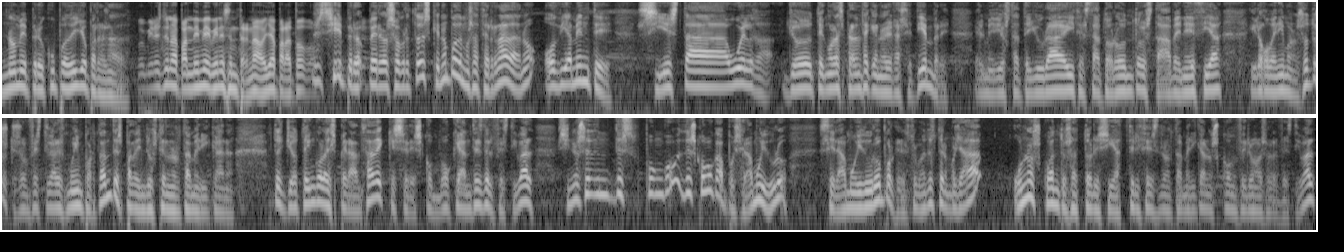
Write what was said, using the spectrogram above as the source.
no me preocupo de ello para nada. Pues vienes de una pandemia y vienes entrenado ya para todo. Sí, pero, pero sobre todo es que no podemos hacer nada, ¿no? Obviamente, si esta huelga, yo tengo la esperanza que no llegue a septiembre. El medio está Telluraiz, está Toronto, está Venecia y luego venimos nosotros, que son festivales muy importantes para la industria norteamericana. Entonces yo tengo la esperanza de que se desconvoque antes del festival. Si no se despongo, desconvoca, pues será muy duro. Será muy duro porque en estos momentos tenemos ya unos cuantos actores y actrices norteamericanos confirmados en el festival,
